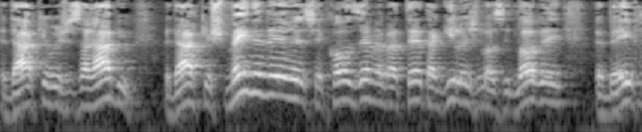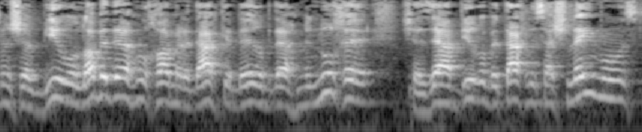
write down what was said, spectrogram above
ודווקא ראש הרבים, ודווקא שמיינה נרס, שכל זה מבטא את הגילוי של עושים ובאיפן של בירו, לא בדרך מלחום, אלא דווקא בירו בדרך מנוחה, שזה הבירו בתכלס השלימוס,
